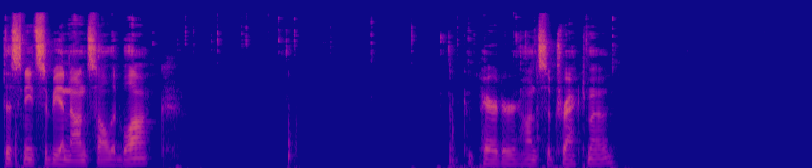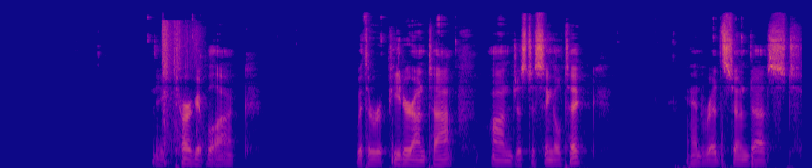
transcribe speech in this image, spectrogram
This needs to be a non-solid block. Comparator on subtract mode. A target block with a repeater on top on just a single tick. And redstone dust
